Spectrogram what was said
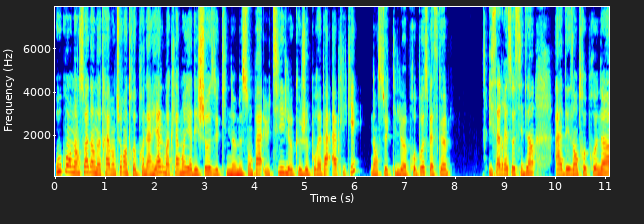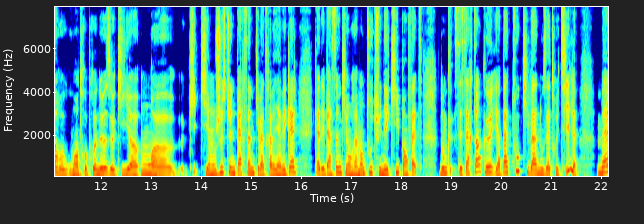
où qu'on en soit dans notre aventure entrepreneuriale, moi clairement il y a des choses qui ne me sont pas utiles que je pourrais pas appliquer dans ce qu'il propose parce que il s'adresse aussi bien à des entrepreneurs ou entrepreneuses qui euh, ont euh, qui, ont juste une personne qui va travailler avec elles qu'à des personnes qui ont vraiment toute une équipe en fait. Donc c'est certain qu'il n'y a pas tout qui va nous être utile, mais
